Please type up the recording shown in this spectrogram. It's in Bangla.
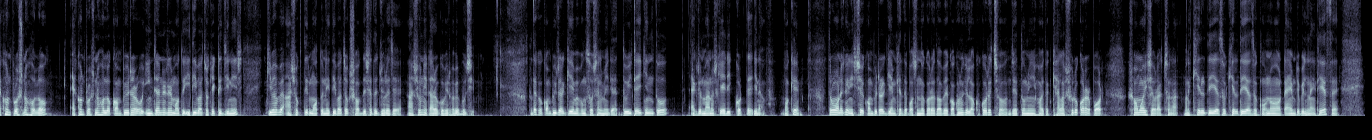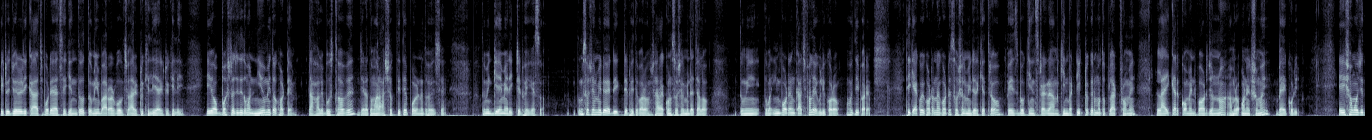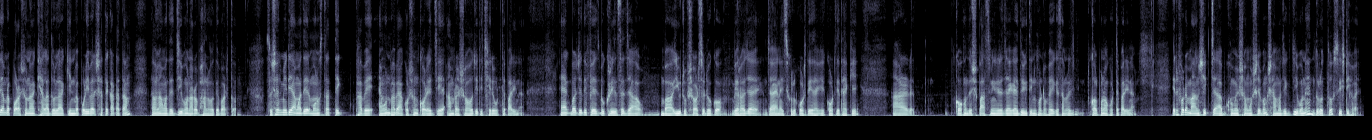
এখন প্রশ্ন হলো, এখন প্রশ্ন হলো কম্পিউটার ও ইন্টারনেটের মতো ইতিবাচক একটি জিনিস কীভাবে আসক্তির মতো নেতিবাচক শব্দের সাথে জুড়ে যায়? আসুন এটা আরও গভীরভাবে বুঝি। তো দেখো, কম্পিউটার, গেম এবং সোশ্যাল মিডিয়া দুইটাই কিন্তু একজন মানুষকে এডিক্ট করতে ইনাফ ওকে তোমরা অনেকে নিশ্চয়ই কম্পিউটার গেম খেলতে পছন্দ করো, তবে কখনো কি লক্ষ্য করেছ যে তুমি হয়তো খেলা শুরু করার পর সময় হিসাব রাখছো না? মানে খেলতেই আসো খেলতেই আসো কোনো টাইম টেবিল নাই, ঠিক আছে? একটু জরুরি কাজ পড়ে আছে কিন্তু তুমি বারবার বলছো, আরেকটু খেলি আরেকটু খেলি। এই অভ্যাসটা যদি তোমার নিয়মিত ঘটে, তাহলে বুঝতে হবে যেটা তোমার আসক্তিতে পরিণত হয়েছে। তুমি গেম অ্যাডিক্টেড হয়ে গেছো। তুমি সোশ্যাল মিডিয়া এডিক্টেড হইতে পারো, সারাক্ষণ সোশ্যাল মিডিয়া চালাও। তুমি তোমার ইম্পর্টেন্ট কাজ ফেলে, এগুলি করো, হতেই পারে। ঠিক একই ঘটনা ঘটে সোশ্যাল মিডিয়ার ক্ষেত্রেও ফেসবুক ইনস্টাগ্রাম কিংবা টিকটকের মতো প্ল্যাটফর্মে লাইক আর কমেন্ট পাওয়ার জন্য আমরা অনেক সময় ব্যয় করি। এই সময় যদি আমরা পড়াশোনা, খেলাধুলা কিংবা পরিবারের সাথে কাটাতাম, তাহলে আমাদের জীবন আরও ভালো হতে পারতো। সোশ্যাল মিডিয়া আমাদের মনস্তাত্ত্বিকভাবে এমনভাবে আকর্ষণ করে যে আমরা সহজ এটি ছেড়ে উঠতে পারি না। একবার যদি ফেসবুক রিলসে যাও বা ইউটিউব শর্টসে ঢুকো, বের হয়ে যায় যায় না স্কুল করতেই থাকি করতে থাকি। আর কখন যে পাঁচ মিনিটের জায়গায় দুই, তিন ঘণ্টা হয়ে গেছে, আমরা কল্পনাও করতে পারি না। এর ফলে মানসিক চাপ, ঘুমের সমস্যা এবং সামাজিক জীবনে দূরত্ব সৃষ্টি হয়।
